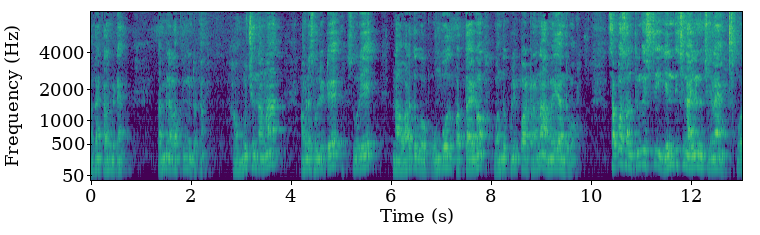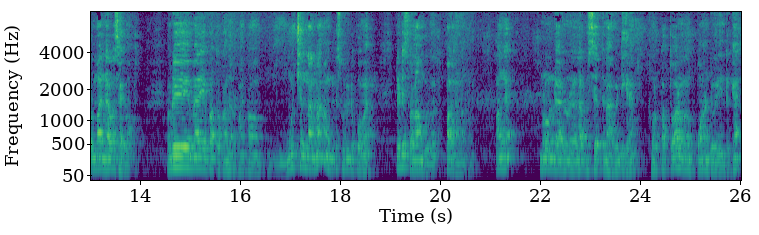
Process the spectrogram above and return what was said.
அதான் கிளம்பிட்டேன். தம்பி நல்லா தூங்கிட்டு இருக்கான். அவன் முடிச்சிருந்தான்னா அவன்கிட்ட சொல்லிவிட்டு சூரிய நான் வரதுக்கு ஒம்பது பத்தாயிடும். வந்து குளிப்பாட்டுறேன்னா அமைதியாக இருந்துருவான் சப்போஸ் அவன் தூங்கிச்சு எந்திரிச்சு நான் இல்லைன்னு வச்சுக்கலேன் ஒரு மாதிரி நர்வஸ் ஆகிடுவான் அப்படியே மேலேயே பார்த்து உட்காந்துருப்பான் இப்போ அவன் முடிச்சிருந்தான்னா அவன்கிட்ட சொல்லிட்டு போவேன். இல்லாட்டி சொல்லாமல் போயிடுவேன். பார்க்கலாம் என்ன பண்ணுவேன்? வாங்க முருகனுடைய அருள் எல்லாருக்கும் சேர்த்து நான் வேண்டிக்கிறேன். ஒரு பத்து வாரம் போனன்ட்டு வேண்டிட்டு இருக்கேன்.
